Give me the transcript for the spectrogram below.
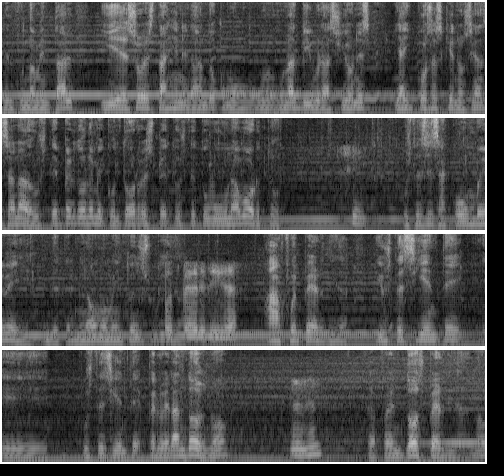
el fundamental, y eso está generando como unas vibraciones y hay cosas que no se han sanado. Usted, perdóneme con todo respeto, usted tuvo un aborto. Sí. Usted se sacó un bebé en determinado momento en su vida. Fue pérdida. Ah, fue pérdida. Y usted siente, eh, usted siente, pero eran dos, ¿no? fueron dos pérdidas, ¿no?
